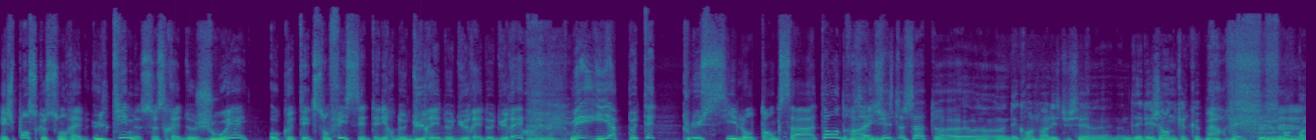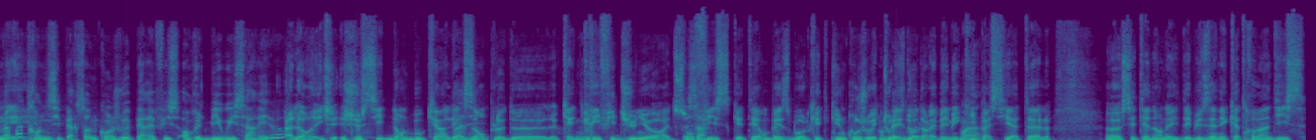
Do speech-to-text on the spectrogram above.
Et je pense que son rêve ultime, ce serait de jouer aux côtés de son fils, c'est-à-dire de durer, de durer, de durer. Mais il y a peut-être plus si longtemps que ça à attendre. hein. Ça existe ça, toi euh, Des grands journalistes, tu sais, euh, des légendes quelque part. Mais on n'a pas 36 personnes qui ont joué père et fils. En rugby, oui, ça arrive. Alors, je, je cite dans le bouquin l'exemple de, de Ken Griffith Jr. et de son fils qui était en baseball, qui, qui ont joué En tous les deux dans la même équipe Voilà. à Seattle. Euh, C'était dans les débuts des années 90.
